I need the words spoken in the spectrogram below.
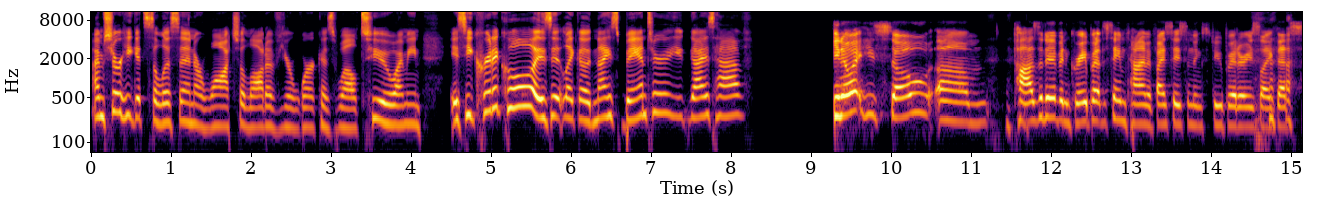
I'm sure he gets to listen or watch a lot of your work as well too. I mean, is he critical? Is it like a nice banter you guys have? You know what? He's so um, positive and great, but at the same time, if I say something stupid or he's like, "That's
